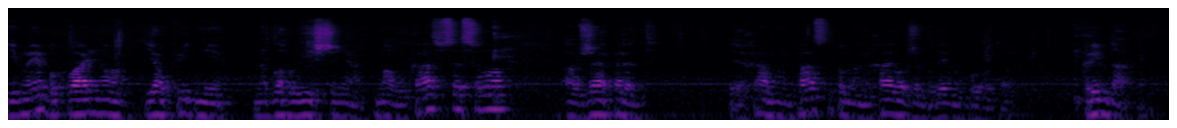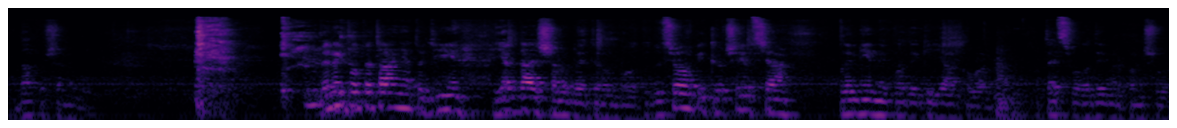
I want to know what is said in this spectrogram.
і ми буквально, я в квітні на благовіщення мав указ все село, а вже перед е, храмовим праздником на Михайло вже будинок був готовий. Крім даху. Даху ще не було. Виникло питання тоді, як далі робити роботу. До цього підключився племінник владики Якова, отець Володимир Панчук,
